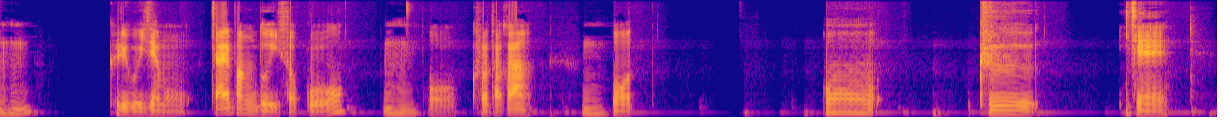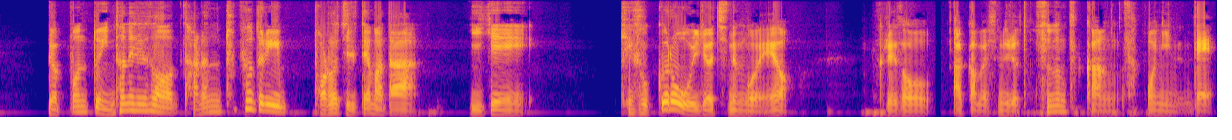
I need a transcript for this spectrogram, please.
음, 그리고 이제 뭐 짤방도 있었고 음, 뭐 그러다가 음. 뭐 어, 그, 이제, 몇 번 또 인터넷에서 다른 투표들이 벌어질 때마다 이게 계속 끌어올려지는 거예요. 그래서 아까 말씀드렸던 수능 특강 사건이 있는데,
